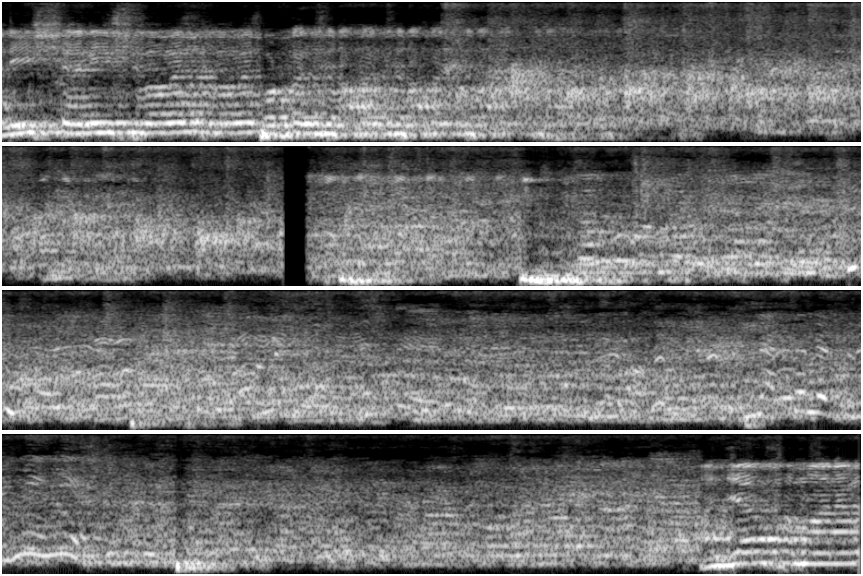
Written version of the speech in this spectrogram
അനീഷ് അനീഷ് ഭവൻ പൊട്ടൻചിറ അഞ്ചാം സമ്മാനം.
